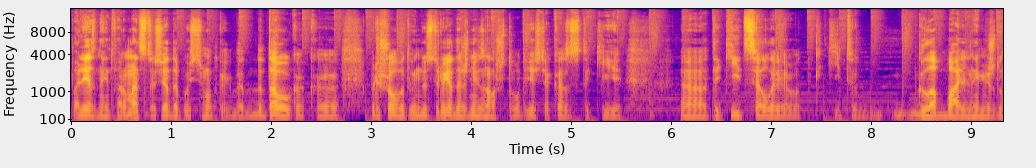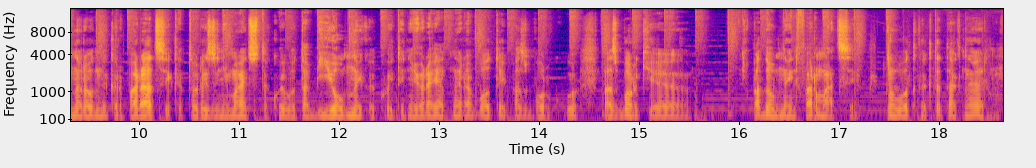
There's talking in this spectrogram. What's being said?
полезной информации. То есть я, допустим, вот когда до того, как э, пришел в эту индустрию, я даже не знал, что вот есть, оказывается, такие э, такие целые вот какие-то глобальные международные корпорации, которые занимаются такой вот объемной какой-то невероятной работой по сборку, по сборке подобной информации. Ну вот как-то так, наверное.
